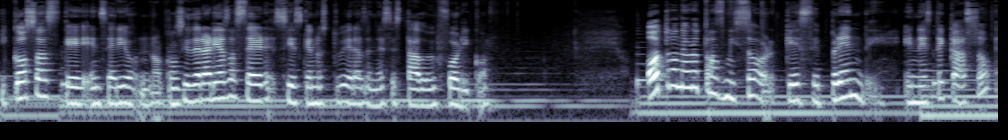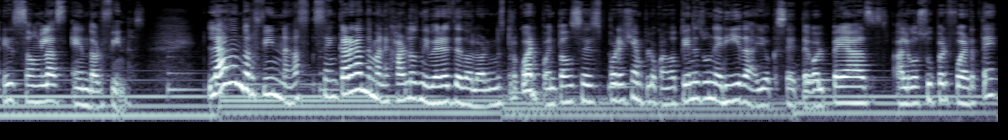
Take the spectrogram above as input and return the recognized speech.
y cosas que en serio no considerarías hacer si es que no estuvieras en ese estado eufórico. Otro neurotransmisor que se prende en este caso son las endorfinas. Las endorfinas se encargan de manejar los niveles de dolor en nuestro cuerpo. Entonces, por ejemplo, cuando tienes una herida, yo que sé, te golpeas algo súper fuerte,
